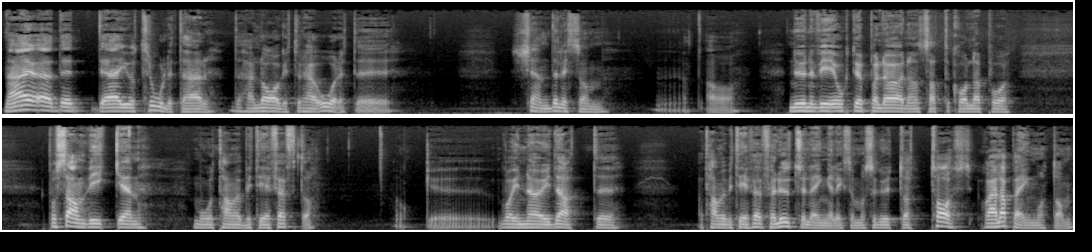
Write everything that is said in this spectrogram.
Nej, eh, det, det är ju otroligt det här, det här laget och det här året. Det kände liksom eh, att ja. Nu när vi åkte upp på lördagen och satt och kollade på, på Sandviken mot Hammarby TFF då. Och eh, var ju nöjda att, eh, att Hammarby TFF höll ut så länge liksom och såg ut att ta stjäla poäng mot dem.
